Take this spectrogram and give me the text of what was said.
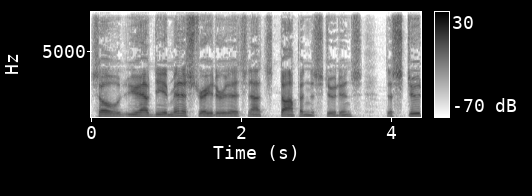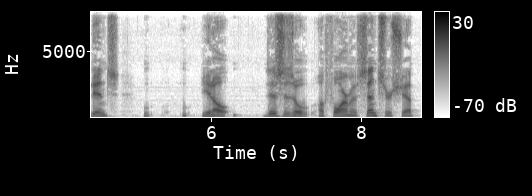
So you have the administrator that's not stopping the students. The students, you know, this is a, a form of censorship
